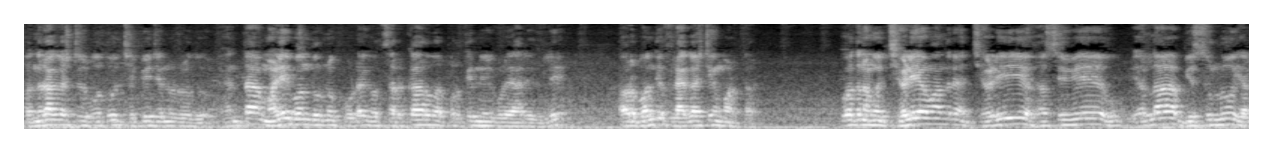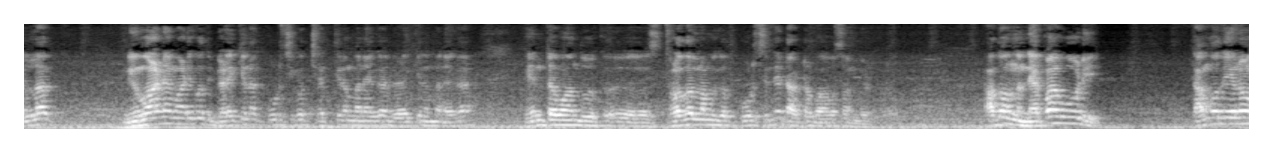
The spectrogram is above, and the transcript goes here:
ಪಂದ್ರ ಆಗಸ್ಟ್ ಇರ್ಬೋದು, ಛಬ್ಬೀಸ್ ಜನವರಿ ಇರ್ಬೋದು, ಎಂಥ ಮಳೆ ಬಂದ್ರು ಕೂಡ ಇವತ್ತು ಸರ್ಕಾರದ ಪ್ರತಿನಿಧಿಗಳು ಯಾರಿರಲಿ, ಅವ್ರು ಬಂದು ಫ್ಲಾಗ್ ಹಾಸ್ಟಿಂಗ್ ಮಾಡ್ತಾರೆ. ಇವತ್ತು ನಮಗೆ ಚಳಿ ಅವ ಅಂದ್ರೆ ಚಳಿ, ಹಸಿವೆ ಎಲ್ಲ ಬಿಸಿಲು, ಎಲ್ಲ ನಿವಾರಣೆ ಮಾಡಿ ಇವತ್ತು ಬೆಳಕಿನ ಕೂಡಿಸಿ ಇವತ್ತು ಛತ್ತಿನ ಮನೆಗ ಬೆಳಕಿನ ಮನೆಗ ಇಂಥ ಒಂದು ಸ್ಥಳದಲ್ಲಿ ನಮಗೆ ಇವತ್ತು ಕೂಡಿಸಿದ್ದೆ ಡಾಕ್ಟರ್ ಬಾಬಾ ಸಾಹೇಬ್ ಅಂಬೇಡ್ಕರ್ ಅದೊಂದು ನೆಪ ಓಡಿ, ತಮ್ಮದೇನೋ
